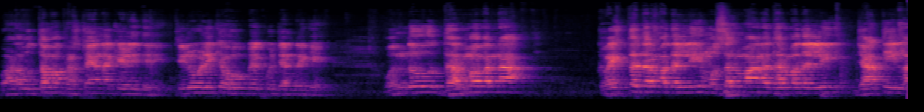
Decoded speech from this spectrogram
ಬಹಳ ಉತ್ತಮ ಪ್ರಶ್ನೆಯನ್ನ ಕೇಳಿದ್ದೀರಿ. ತಿಳುವಳಿಕೆ ಹೋಗ್ಬೇಕು ಜನರಿಗೆ. ಒಂದು ಧರ್ಮವನ್ನ ಕ್ರೈಸ್ತ ಧರ್ಮದಲ್ಲಿ, ಮುಸಲ್ಮಾನ ಧರ್ಮದಲ್ಲಿ ಜಾತಿ ಇಲ್ಲ.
